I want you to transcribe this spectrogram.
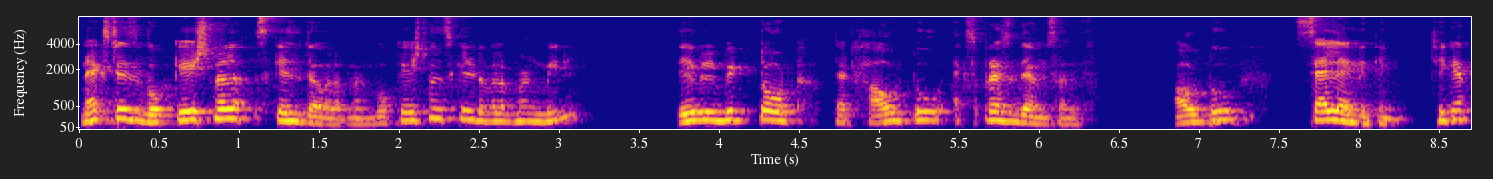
Next is vocational skill development. Vocational skill development mean they will be taught that how to express themselves how to sell anything. Okay?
